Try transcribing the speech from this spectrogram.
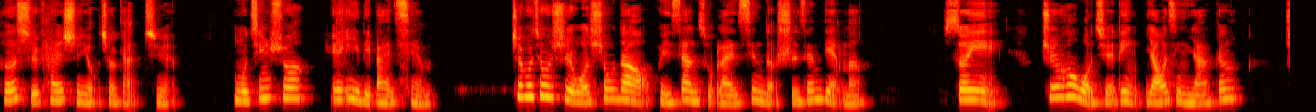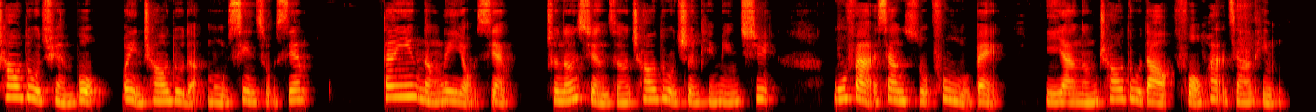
何时开始有这感觉，母亲说约一礼拜前。这不就是我收到回向组来信的时间点吗？所以之后我决定咬紧牙根超度全部未超度的母系祖先，但因能力有限，只能选择超度至贫民区，无法像祖父母辈一样能超度到佛化家庭。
